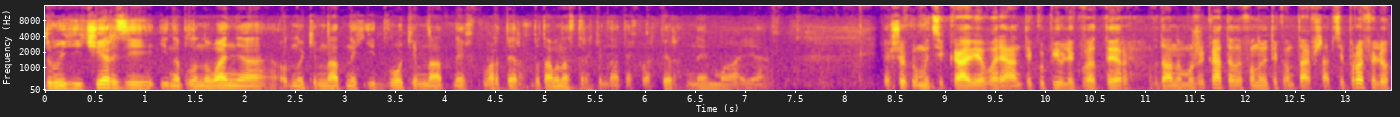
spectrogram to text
другій черзі і на планування однокімнатних і двокімнатних квартир, бо там у нас трикімнатних квартир немає. Якщо кому цікаві варіанти купівлі квартир в даному ЖК, телефонуйте контакт в шапці профілю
